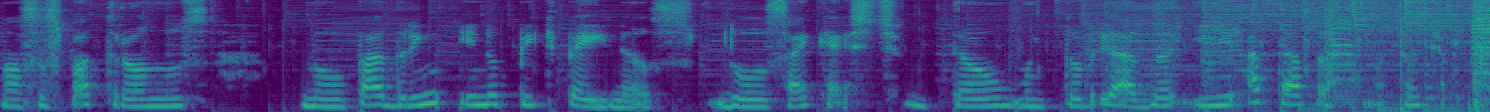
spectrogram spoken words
nossos patronos no Padrim e no PicPay né, do SciCast. Então, muito obrigada e até a próxima. Tchau, tchau.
